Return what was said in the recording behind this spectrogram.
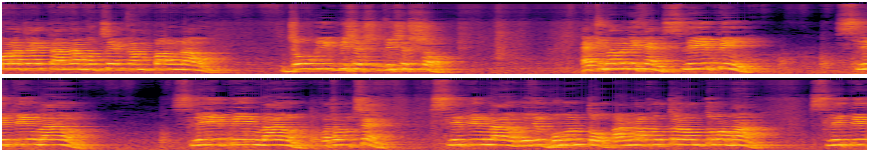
করা যায়, তার নাম হচ্ছে কম্পাউন্ড নাউন যৌগিক বিশেষ, বিশেষ্য। একইভাবে লিখেন sleeping sleeping lion sleeping lion কথা বুঝছেন? স্লিপিং লায়ন ওই যে ঘুমন্ত, বাংলা প্রত্যয় অন্তমা মান স্লিপিং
